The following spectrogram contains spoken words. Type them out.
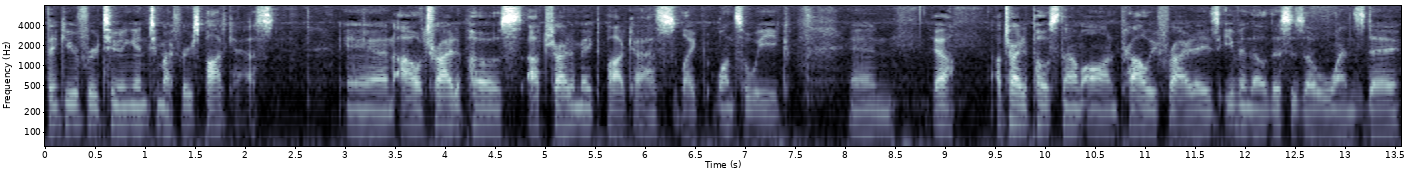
thank you for tuning in to my first podcast, and I'll try to post. I'll try to make podcasts like once a week, and yeah, I'll try to post them on probably Fridays, even though this is a Wednesday.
